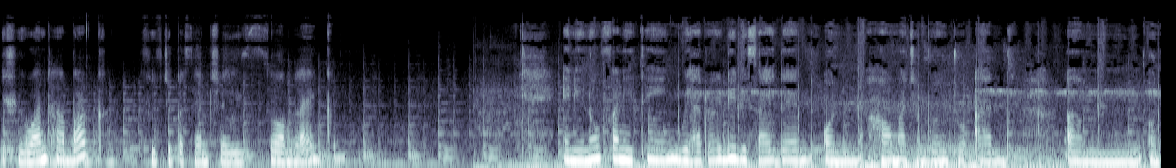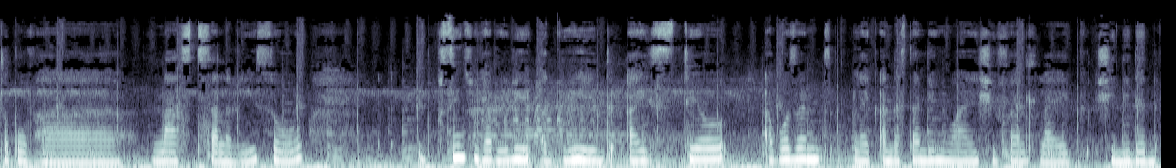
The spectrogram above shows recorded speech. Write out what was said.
If you want her back 50% raise so i'm like and you know funny thing we had already decided on how much i'm going to add um, on top of her last salary. So since we had already agreed i still i wasn't like understanding why she felt like she needed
